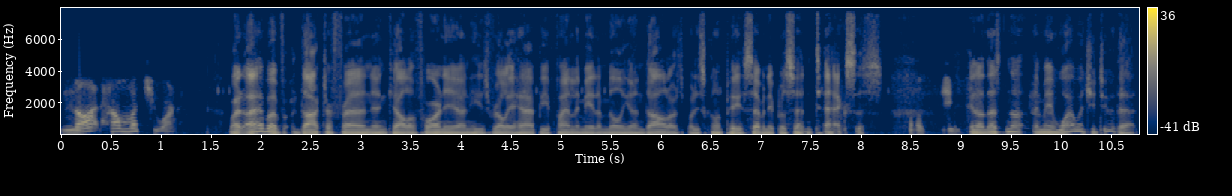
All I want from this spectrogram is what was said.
not how much you earn. Right. I have a doctor friend in California, and he's really happy. He finally made a million dollars, but he's going to pay seventy percent in taxes. Oh. You know, that's not. I mean, why would you do that?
